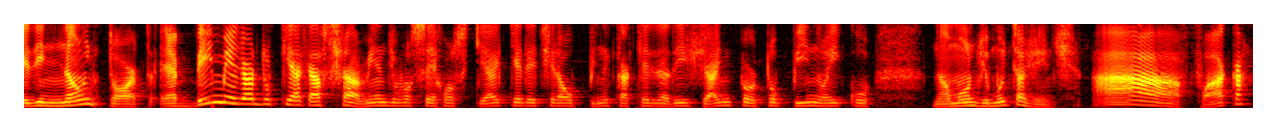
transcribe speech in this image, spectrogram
ele não entorta. É bem melhor do que aquela chavinha de você rosquear e querer tirar o pino, que aquele ali já entortou pino aí com, na mão de muita gente. A faca,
